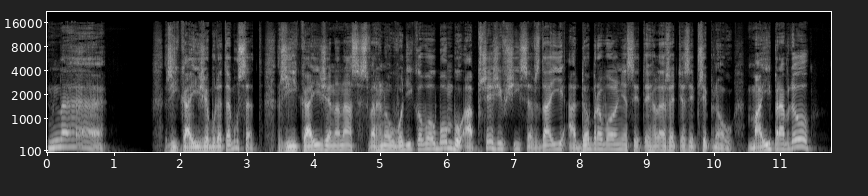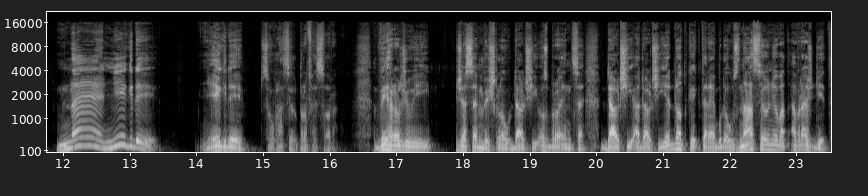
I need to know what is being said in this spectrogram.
Ne. Říkají, že budete muset. Říkají, že na nás svrhnou vodíkovou bombu a přeživší se vzdají a dobrovolně si tyhle řetězy připnou. Mají pravdu? Ne, nikdy. Nikdy, souhlasil profesor. Vyhrožují, že sem vyšlou další ozbrojence, další a další jednotky, které budou znásilňovat a vraždit.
